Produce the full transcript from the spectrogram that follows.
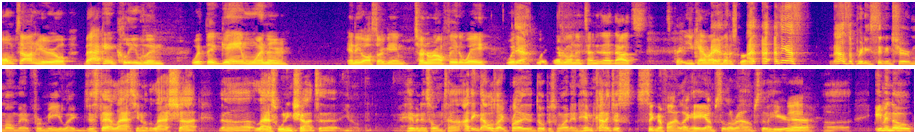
hometown hero, back in Cleveland with the game winner in the All Star game. Turnaround fade away with, yeah. with everyone attended. That that's great. You can't write yeah, a better story. I, I, think that's that was a pretty signature moment for me. Like just that last, you know, the last shot, uh, last winning shot to, you know, him in his hometown. I think that was like probably the dopest one, and him kind of just signifying like, "Hey, I'm still around. I'm still here." Yeah. Uh, even though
